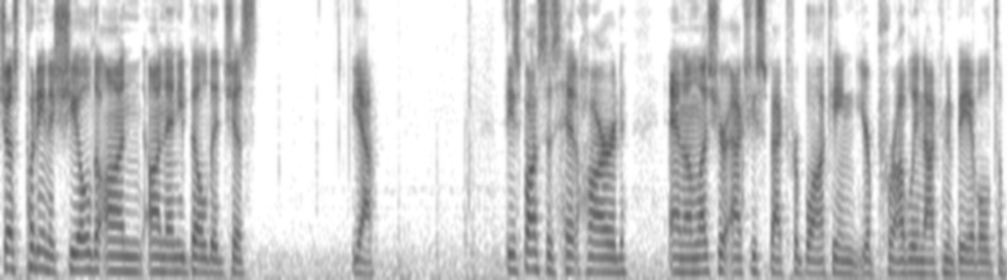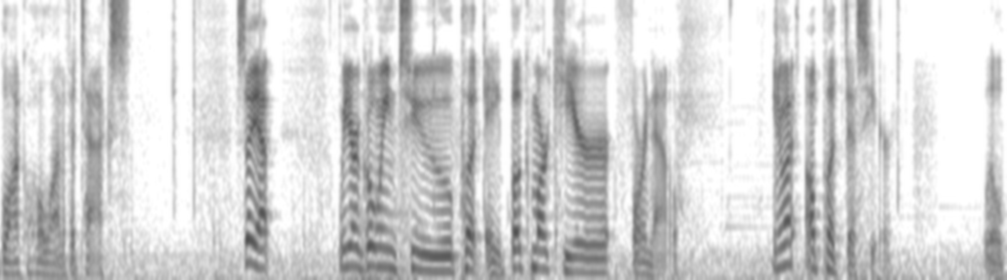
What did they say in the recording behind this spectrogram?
just putting a shield on, on any build, it just... Yeah. These bosses hit hard, and unless you're actually spec for blocking, you're probably not going to be able to block a whole lot of attacks. So yeah, we are going to put a bookmark here for now. You know what? I'll put this here. We'll,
